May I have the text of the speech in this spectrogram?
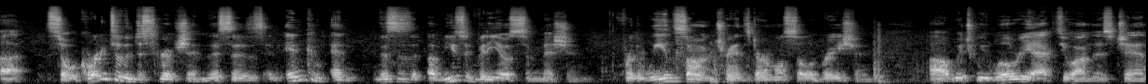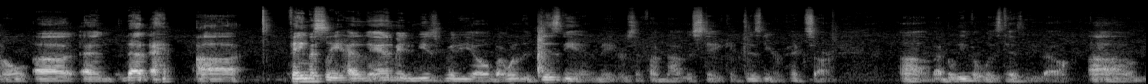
Uh, so according to the description, this is an income and this is a music video submission for the Ween song "Transdermal Celebration," uh, which we will react to on this channel, uh, and that uh, famously had an animated music video by one of the Disney animators, if I'm not mistaken, Disney or Pixar. Um, I believe it was Disney though. Um,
